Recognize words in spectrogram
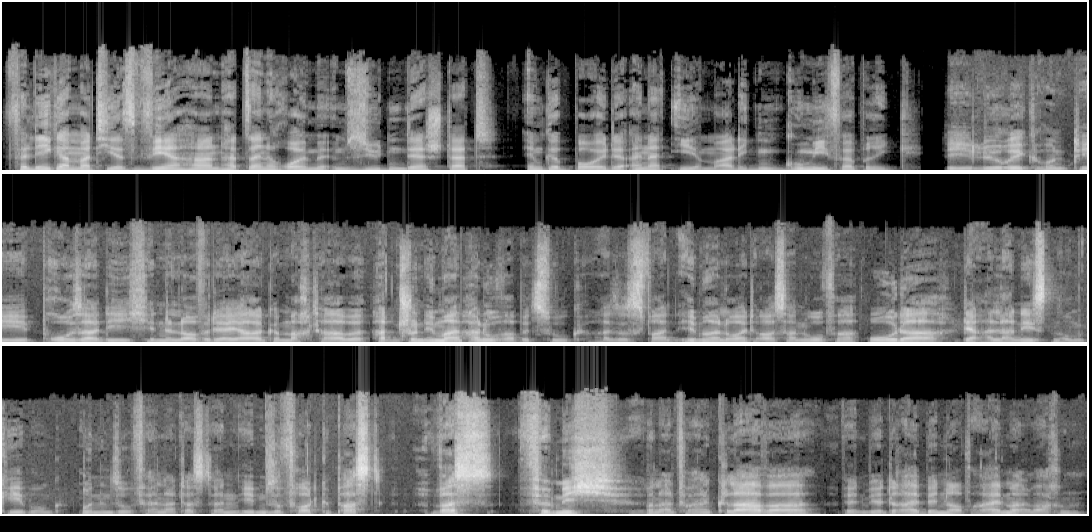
Verleger Matthias Wehrhahn hat seine Räume im Süden der Stadt, im Gebäude einer ehemaligen Gummifabrik. Die Lyrik und die Prosa, die ich den Laufe der Jahre gemacht habe, hatten schon immer einen Hannover-Bezug. Also es waren immer Leute aus Hannover oder der allernächsten Umgebung. Und insofern hat das dann eben sofort gepasst. Was für mich von Anfang an klar war, wenn wir drei Bände auf einmal machen,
